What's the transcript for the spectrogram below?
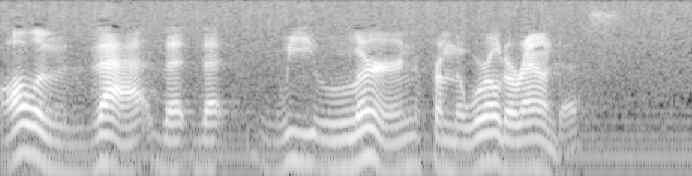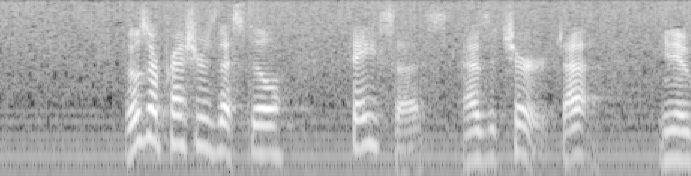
all of that, that that we learn from the world around us. Those are pressures that still face us as a church. I, you know,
